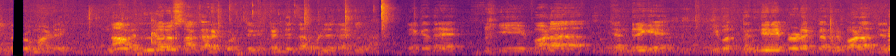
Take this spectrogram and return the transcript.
ಇಬ್ಬರು ಮಾಡಿ ನಾವೆಲ್ಲರೂ ಸಹಕಾರ ಕೊಡ್ತೀವಿ. ಖಂಡಿತ ಒಳ್ಳೇದಾಗಲಿ. ಯಾಕಂದ್ರೆ ಈ ಭಾಳ ಜನರಿಗೆ ಇವತ್ತು ನಂದಿನಿ ಪ್ರಾಡಕ್ಟ್ ಅಂದ್ರೆ ಭಾಳ ಜನ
